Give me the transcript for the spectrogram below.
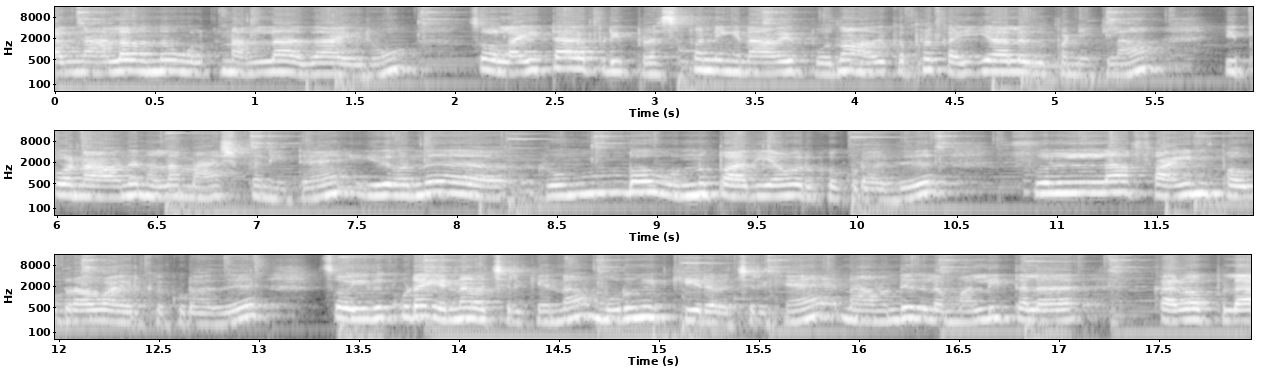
அதனால வந்து உங்களுக்கு நல்லா இதாயிரும். ஸோ லைட்டாக இப்படி ப்ரெஸ் பண்ணிங்கனாவே போதும். அதுக்கப்புறம் கையால் இது பண்ணிக்கலாம். இப்போ நான் வந்து நல்லா மேஷ் பண்ணிட்டேன். இது வந்து ரொம்ப ஒன்று பாதியாகவும் இருக்கக்கூடாது. ஃபுல்லாக ஃபைன் பவுடராகவும் இருக்கக்கூடாது ஸோ இது கூட என்ன வச்சுருக்கேன்னா முருங்கைக்கீரை வச்சுருக்கேன். நான் வந்து இதில் மல்லித்தலை கருவேப்பிலை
